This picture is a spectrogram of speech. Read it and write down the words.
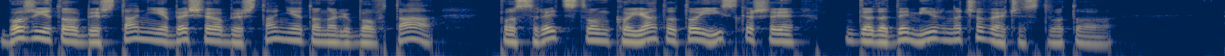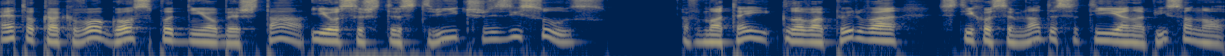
Божието обещание беше обещанието на любовта, посредством която той искаше да даде мир на човечеството. Ето какво Господ ни обеща и осъществи чрез Исус. В Матей глава 1 стих 18 е написано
